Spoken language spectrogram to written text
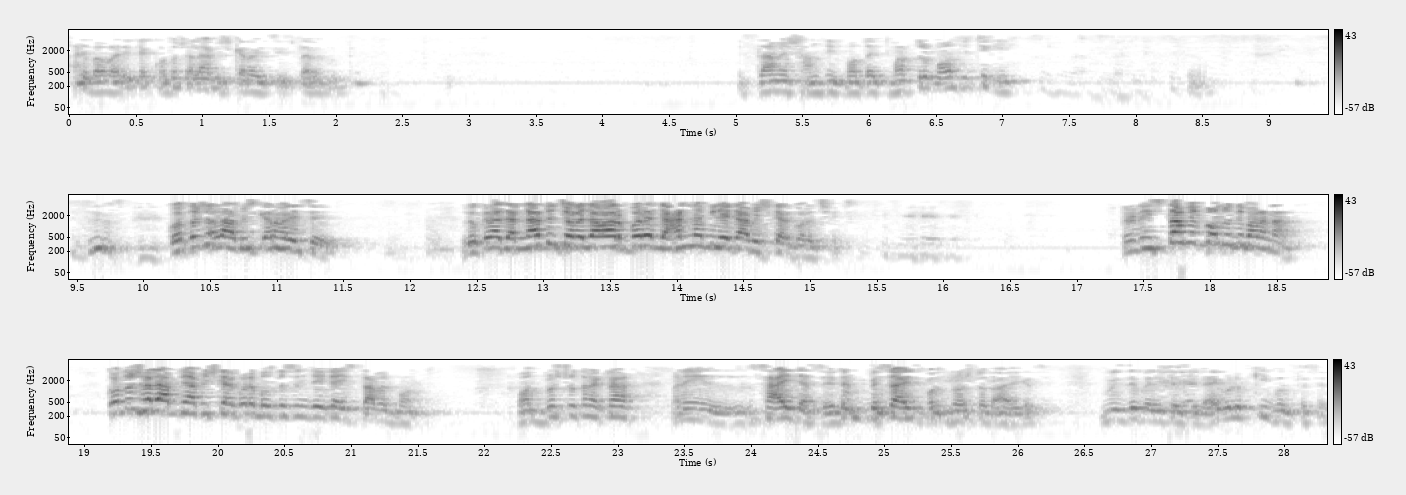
আরে বাবা এটা কত সালে আবিষ্কার হয়েছে ইসলামের মধ্যে? ইসলামের শান্তির পথ, একমাত্র পথ হচ্ছে কি? কত সালে আবিষ্কার হয়েছে? লোকেরা জান্নাতে চলে যাওয়ার পরে জাহান্নাবিল এটা আবিষ্কার করেছে। ইসলামের পথ হতে পারে না। কত সালে আপনি আবিষ্কার করে বলতেছেন যে এটা ইসলামের পথ? পথভ্রষ্টতার একটা মানে সাইজ আছে। এটা বেসাইজ পথভ্রষ্টতা হয়ে গেছে। বুঝতে পেরেছেন কিনা? এগুলো কি বলতেছেন?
